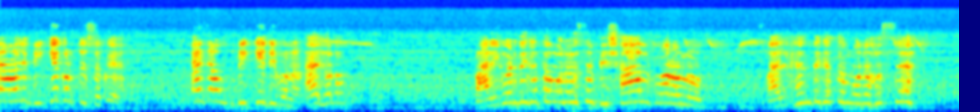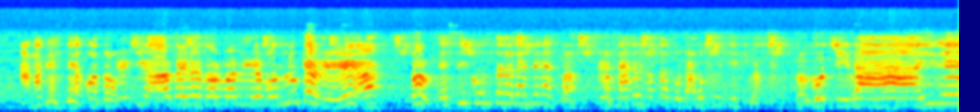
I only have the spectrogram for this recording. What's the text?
তাহলে ভিক্ষা করতেছ কে? এই যাও ভিক্ষা দিব না। এই শোনো বাড়িঘর দেখে তো মনে হচ্ছে বিশাল বড় লোক। বাইলখান থেকে তো মনে হচ্ছে আমাকে অদম দেখি আজ এরা দরবার নিয়ে বললু কে রে? আ, চল। এসি কোনটা লাইনে রাখবা? আপনাকে সপ্তাহ ডাবল করে দিয়ে দিবা। গতি নাই রে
